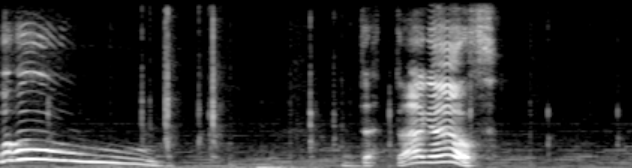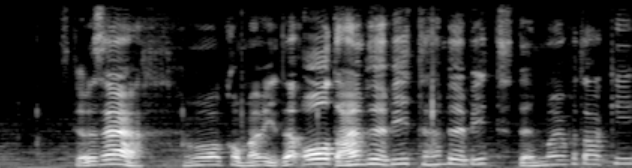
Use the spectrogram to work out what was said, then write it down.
Woho! Dette er gøy, altså. Skal vi se. Jeg må komme meg videre. Å, det er en brødbit. Det er en brødbit. Den må jeg få tak i.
